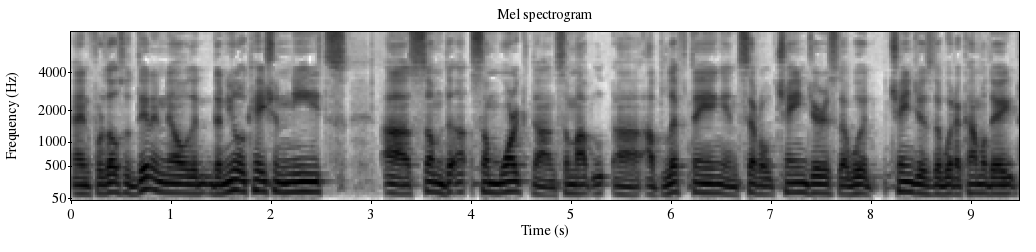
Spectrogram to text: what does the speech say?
and for those who didn't know, the, the new location needs uh, some some work done, some up, uplifting and several changes that would changes that would accommodate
